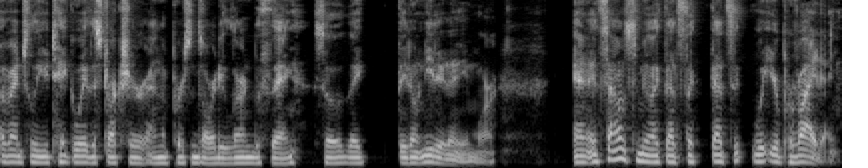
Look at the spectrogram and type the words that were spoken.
eventually you take away the structure and the person's already learned the thing so they they don't need it anymore and it sounds to me like that's the that's what you're providing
